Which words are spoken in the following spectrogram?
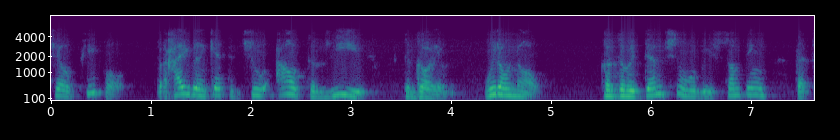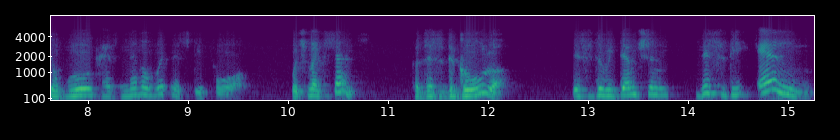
kill people. But how are you going to get the Jew out to leave the Goyim? We don't know. Because the redemption will be something that the world has never witnessed before, which makes sense. Because this is the Geula. This is the redemption. This is the end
